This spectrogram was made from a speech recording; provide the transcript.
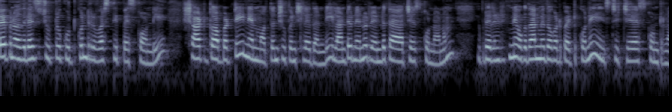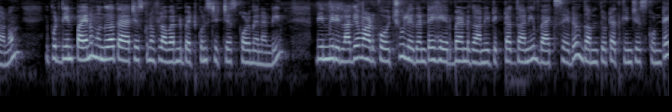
వైపున వదిలేసి చుట్టూ కుట్టుకుని రివర్స్ తిప్పేసుకోండి. షార్ట్ కాబట్టి నేను మొత్తం చూపించలేదండి. ఇలాంటివి నేను రెండు తయారు చేసుకున్నాను. ఇప్పుడు రెండింటిని ఒకదాని మీద ఒకటి పెట్టుకొని స్టిచ్ చేసుకుంటున్నాను. ఇప్పుడు దీనిపైన ముందుగా తయారు చేసుకున్న ఫ్లవర్ని పెట్టుకొని స్టిచ్ చేసుకోవడమేనండి. దీన్ని మీరు ఇలాగే వాడుకోవచ్చు లేదంటే హెయిర్ బ్యాండ్ కానీ టిక్ టాక్ కానీ బ్యాక్ సైడ్ గమ్ తోటి అతికించేసుకుంటే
